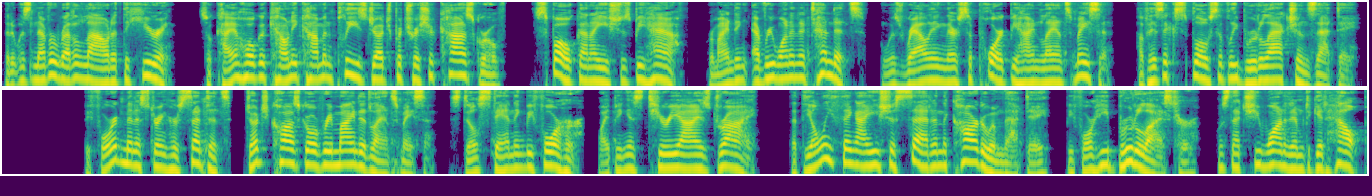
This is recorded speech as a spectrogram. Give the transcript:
but it was never read aloud at the hearing, so Cuyahoga County Common Pleas Judge Patricia Cosgrove spoke on Aisha's behalf, reminding everyone in attendance who was rallying their support behind Lance Mason of his explosively brutal actions that day. Before administering her sentence, Judge Cosgrove reminded Lance Mason, still standing before her, wiping his teary eyes dry, that the only thing Aisha said in the car to him that day, before he brutalized her, was that she wanted him to get help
